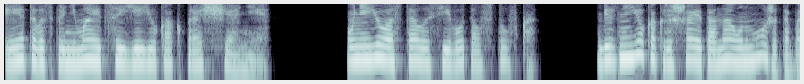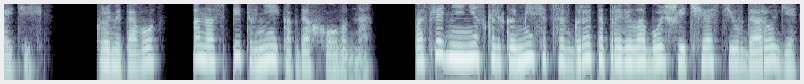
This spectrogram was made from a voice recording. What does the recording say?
и это воспринимается ею как прощание. У нее осталась его толстовка. Без нее, как решает она, он может обойтись. Кроме того, она спит в ней, когда холодно. Последние несколько месяцев Грета провела большей частью в дороге,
